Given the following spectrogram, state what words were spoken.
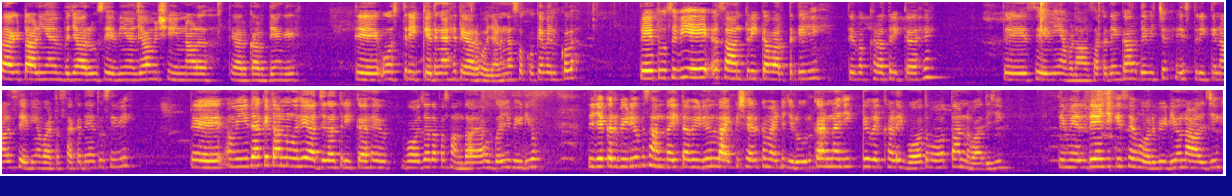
ਪੈਕਟ ਵਾਲੀਆਂ ਬਾਜ਼ਾਰੂ ਸੇਵੀਆਂ ਜਾਂ ਮਸ਼ੀਨ ਨਾਲ ਤਿਆਰ ਕਰ ਦਿਆਂਗੇ। ਤੇ ਉਸ ਤਰੀਕੇ ਦੀਆਂ ਇਹ ਤਿਆਰ ਹੋ ਜਾਣਗੀਆਂ ਸੁੱਕ ਕੇ ਬਿਲਕੁਲ। ਤੇ ਤੁਸੀਂ ਵੀ ਇਹ ਆਸਾਨ ਤਰੀਕਾ ਵਰਤ ਕੇ ਜੀ ਤੇ ਵੱਖਰਾ ਤਰੀਕਾ ਇਹ ਤੇ ਸੇਵੀਆਂ ਬਣਾ ਸਕਦੇ ਆ ਘਰ ਦੇ ਵਿੱਚ। ਇਸ ਤਰੀਕੇ ਨਾਲ ਸੇਵੀਆਂ ਵੱਟ ਸਕਦੇ ਆ ਤੁਸੀਂ ਵੀ। ਤੇ ਉਮੀਦ ਹੈ ਕਿ ਤੁਹਾਨੂੰ ਇਹ ਅੱਜ ਦਾ ਤਰੀਕਾ ਇਹ ਬਹੁਤ ਜ਼ਿਆਦਾ ਪਸੰਦ ਆਇਆ ਹੋਊਗਾ ਜੀ ਵੀਡੀਓ। ਤੇ ਜੇਕਰ ਵੀਡੀਓ ਪਸੰਦ ਆਈ ਤਾਂ ਵੀਡੀਓ ਨੂੰ ਲਾਈਕ ਸ਼ੇਅਰ ਕਮੈਂਟ ਜ਼ਰੂਰ ਕਰਨਾ ਜੀ। ਵੀਡੀਓ ਵੇਖਣ ਲਈ ਬਹੁਤ ਬਹੁਤ ਧੰਨਵਾਦ ਜੀ। ਤੇ ਮਿਲਦੇ ਹਾਂ ਜੀ ਕਿਸੇ ਹੋਰ ਵੀਡੀਓ ਨਾਲ ਜੀ।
